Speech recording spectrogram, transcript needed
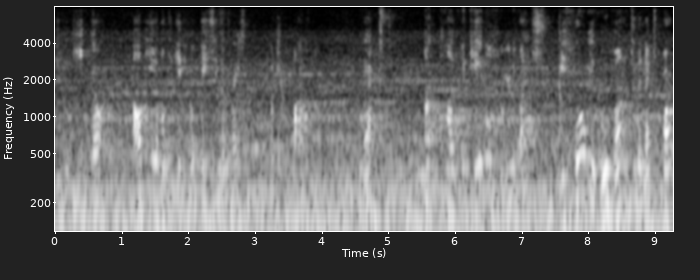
If we keep going, I'll be able to give you a basic appraisal, but your final. Next, unplug the cable from your device before we move on to the next part.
